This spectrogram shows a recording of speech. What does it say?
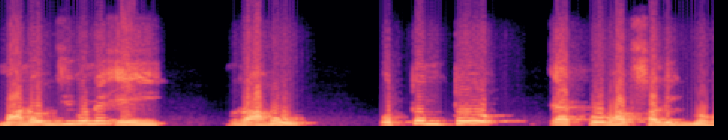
মানব জীবনে এই রাহু অত্যন্ত এক প্রভাবশালী গ্রহ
